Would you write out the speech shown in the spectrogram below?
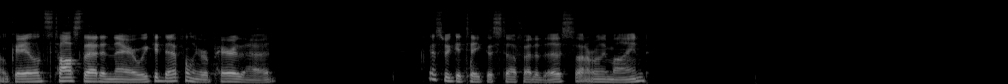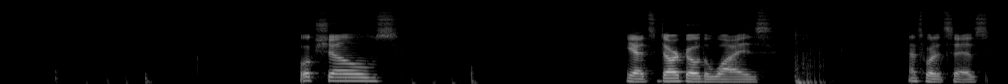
Okay, let's toss that in there. We could definitely repair that. I guess we could take the stuff out of this. I don't really mind. Bookshelves. Yeah, it's Darko the Wise. That's what it says.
